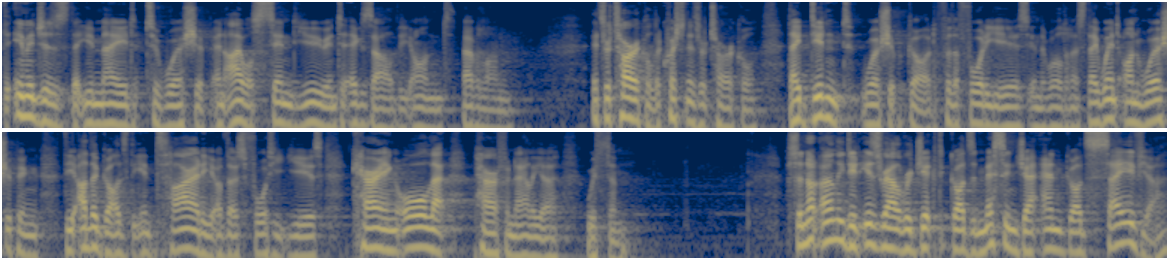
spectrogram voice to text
the images that you made to worship, and I will send you into exile beyond Babylon. It's rhetorical. The question is rhetorical. They didn't worship God for the 40 years in the wilderness. They went on worshiping the other gods the entirety of those 40 years, carrying all that paraphernalia with them. So not only did Israel reject God's messenger and God's savior,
